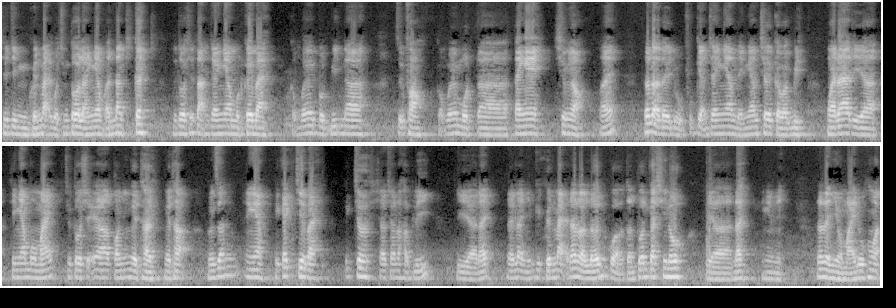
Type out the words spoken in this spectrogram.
chương trình khuyến mại của chúng tôi là anh em ấn đăng ký kênh. Chúng tôi sẽ tặng cho anh em một cây bài cộng với một pin uh, dự phòng cộng với một uh, tai nghe siêu nhỏ. Đấy rất là đầy đủ phụ kiện cho anh em để anh em chơi cờ bạc bịp. Ngoài ra thì uh, khi anh em mua máy chúng tôi sẽ uh, có những người thầy người thợ hướng dẫn anh em cái cách chia bài cách chơi sao cho nó hợp lý thì uh, đấy đấy là những cái khuyến mại rất là lớn của tuần Tuân Casino. Thì uh, đây anh em nhìn rất là nhiều máy đúng không ạ?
